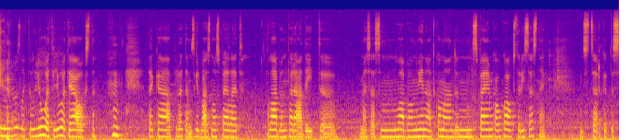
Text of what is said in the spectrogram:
Tā ir uzlikta ļoti, ļoti augsta. Kā, protams, gribās nospēlēt labi un parādīt, uh, mēs esam laba un vienota komanda un spējam kaut ko augstu arī sasniegt. Un es ceru, ka tas,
